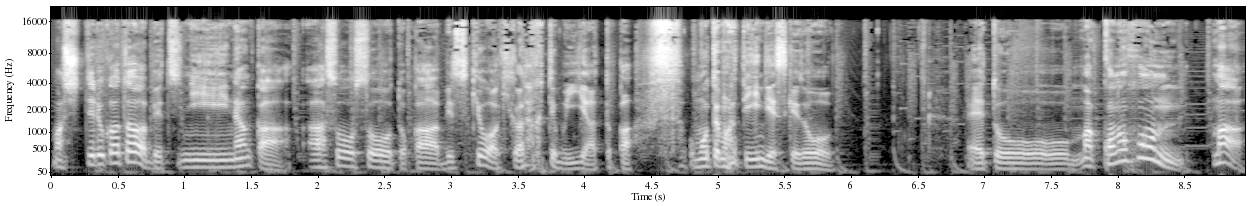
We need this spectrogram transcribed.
まあ、知ってる方は別になんか「あそうそう」とか別に今日は聞かなくてもいいやとか思ってもらっていいんですけどえっとまあ、この本、まあ、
